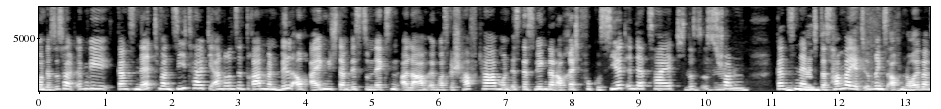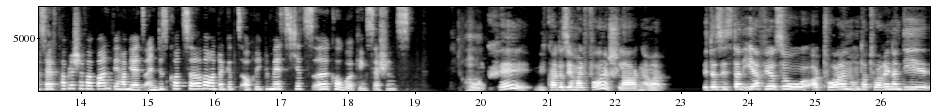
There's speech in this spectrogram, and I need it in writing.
Und das ist halt irgendwie ganz nett. Man sieht halt, die anderen sind dran. Man will auch eigentlich dann bis zum nächsten Alarm irgendwas geschafft haben und ist deswegen dann auch recht fokussiert in der Zeit. Das ist schon ganz nett. Das haben wir jetzt übrigens auch neu beim Self-Publisher-Verband. Wir haben ja jetzt einen Discord-Server und da gibt's auch regelmäßig jetzt äh, Coworking-Sessions. Okay, ich kann das ja mal vorschlagen, aber das ist dann eher für so Autoren und Autorinnen, die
